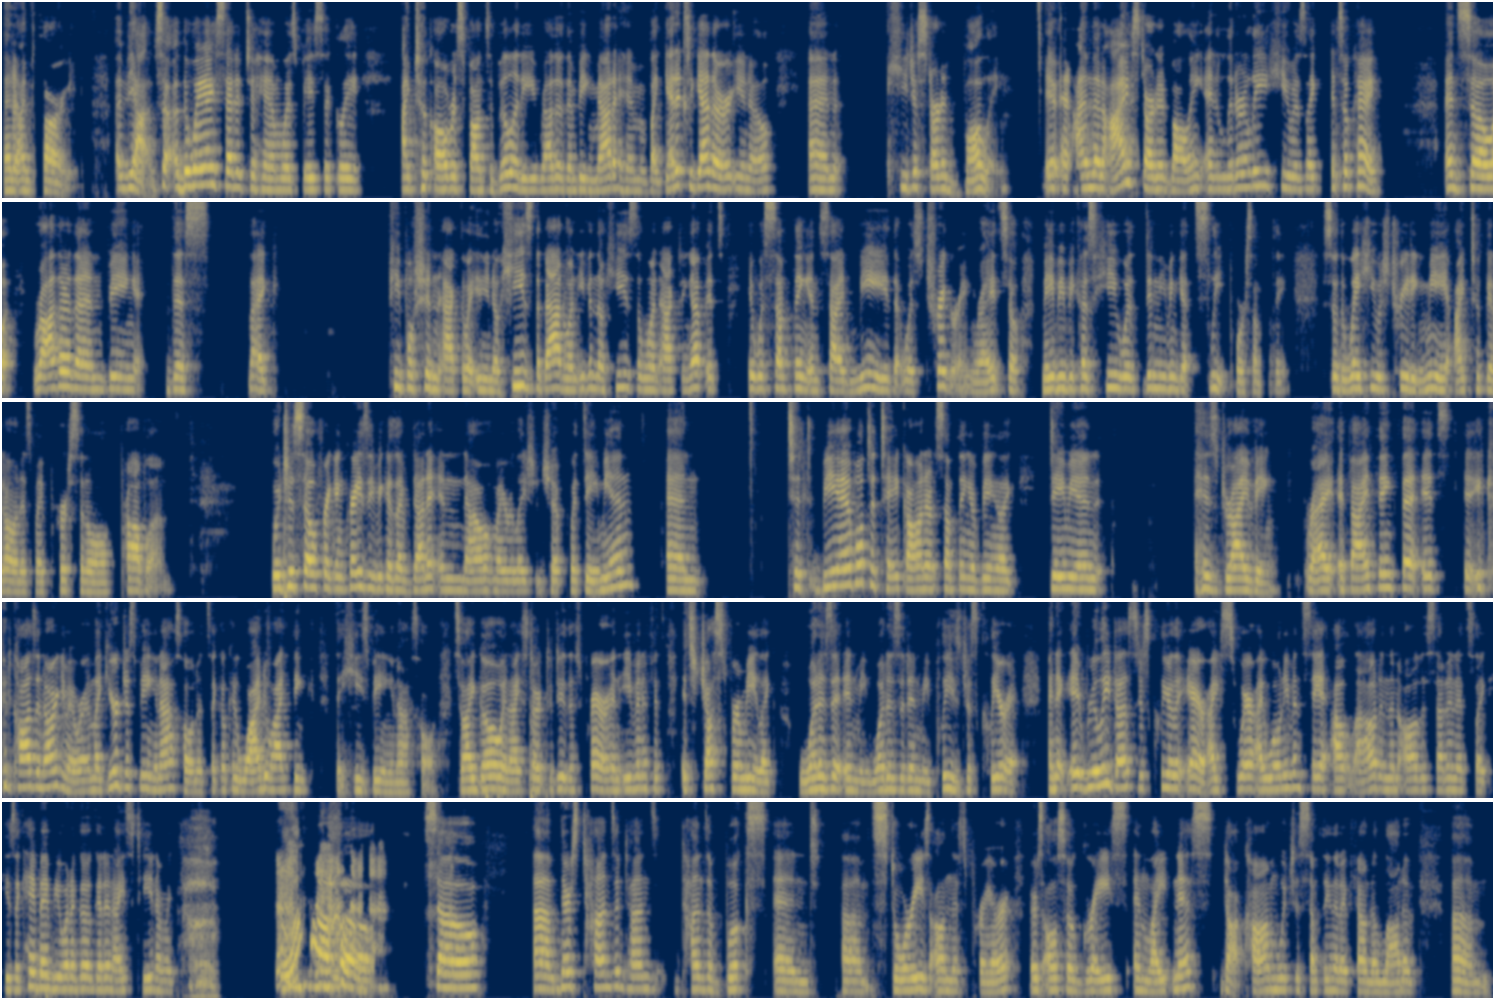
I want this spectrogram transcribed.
And I'm sorry. Uh, yeah. So uh, the way I said it to him was basically, I took all responsibility rather than being mad at him of like, get it together, you know. And he just started bawling. It, and, and then I started bawling, and literally he was like, it's okay. And so rather than being this like people shouldn't act the way you know he's the bad one even though he's the one acting up it's it was something inside me that was triggering right so maybe because he was didn't even get sleep or something so the way he was treating me i took it on as my personal problem which is so freaking crazy because i've done it in now my relationship with damien and to be able to take on something of being like damien his driving right? If I think that it's it could cause an argument where I'm like, you're just being an asshole. And it's like, okay, why do I think that he's being an asshole? So I go and I start to do this prayer. And even if it's it's just for me, like, what is it in me? What is it in me? Please just clear it. And it, it really does just clear the air. I swear I won't even say it out loud. And then all of a sudden it's like, he's like, hey babe, you want to go get an iced tea? And I'm like, so um, there's tons and tons, tons of books and um, stories on this prayer. There's also grace and graceandlightness.com, which is something that I found a lot of um,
